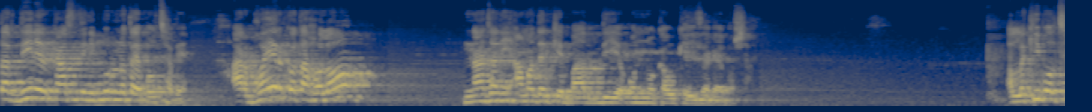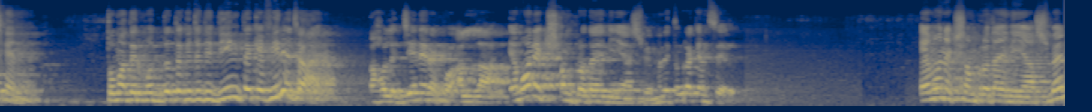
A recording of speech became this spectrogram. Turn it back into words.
তার দিনের কাজ তিনি পূর্ণতায় পৌঁছাবেন আর ভয়ের কথা হলো, না জানি আমাদেরকে বাদ দিয়ে অন্য কাউকে এই জায়গায় বসা আল্লাহ কি বলছেন? তোমাদের মধ্য থেকে যদি দিন থেকে ফিরে যায়, তাহলে জেনে রাখো, আল্লাহ এমন এক সম্প্রদায় নিয়ে আসবে মানে তোমরা ক্যান্সেল এমন এক সম্প্রদায় নিয়ে আসবেন,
